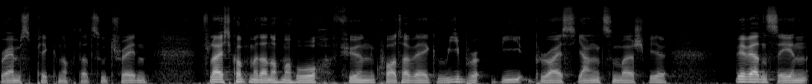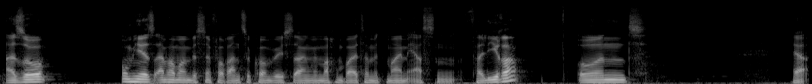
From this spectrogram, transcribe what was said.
Rams-Pick noch dazu traden. Vielleicht kommt man da nochmal hoch für einen Quarterback wie, wie Bryce Young zum Beispiel. Wir werden es sehen. Also, um hier jetzt einfach mal ein bisschen voranzukommen, würde ich sagen, wir machen weiter mit meinem ersten Verlierer. Und ja,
